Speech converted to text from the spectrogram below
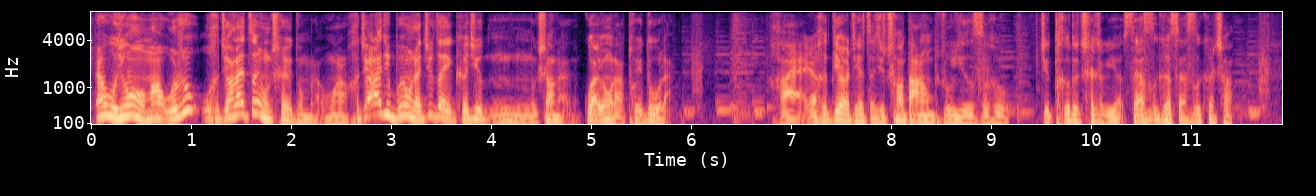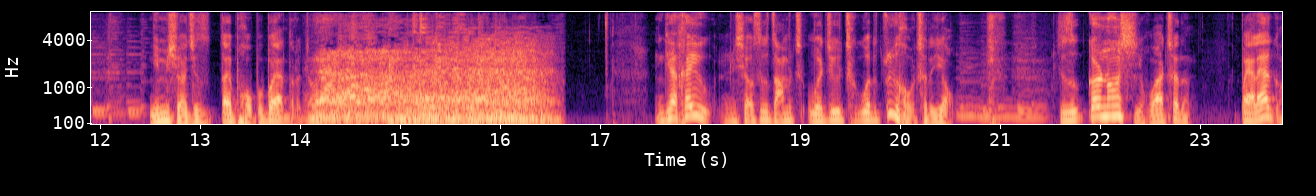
然后我就问我妈，我说我将来再用吃一顿不了？我妈说将来就不用了，就这一颗就嗯上来管用了，推肚了。嗨，然后第二天咱就趁大人不注意的时候，就偷着吃这个药，三四颗三四颗吃。你们想就是带跑步班的了，真的。你看，还有小时候咱们吃，我就吃过的最好吃的药，就是个人能喜欢吃的板蓝根，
